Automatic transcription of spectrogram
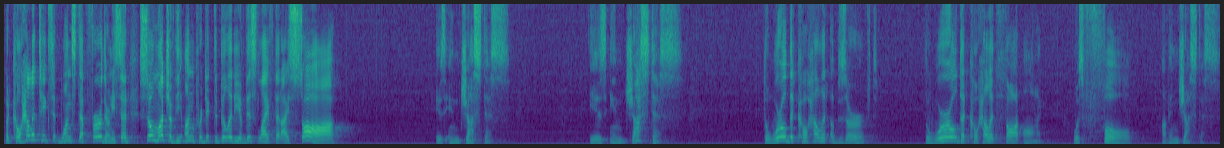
But Kohelet takes it one step further and he said, So much of the unpredictability of this life that I saw is injustice. Is injustice. The world that Kohelet observed, the world that Kohelet thought on, was full of injustice.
